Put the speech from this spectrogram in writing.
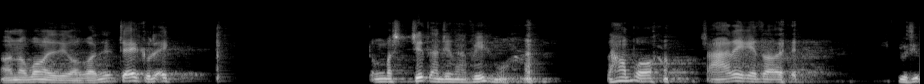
ana wong di kongkone cek goleki. Teng masjid kanjeng Nabi. Lah apa? Sare ketok. Lu di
